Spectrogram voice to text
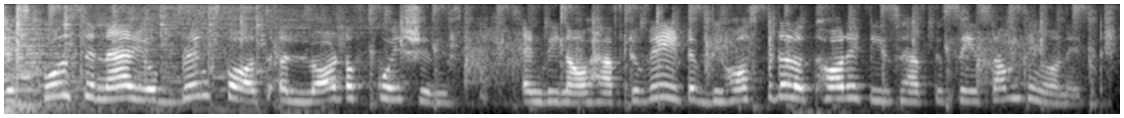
This whole scenario brings forth a lot of questions, and we now have to wait if the hospital authorities have to say something on it.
